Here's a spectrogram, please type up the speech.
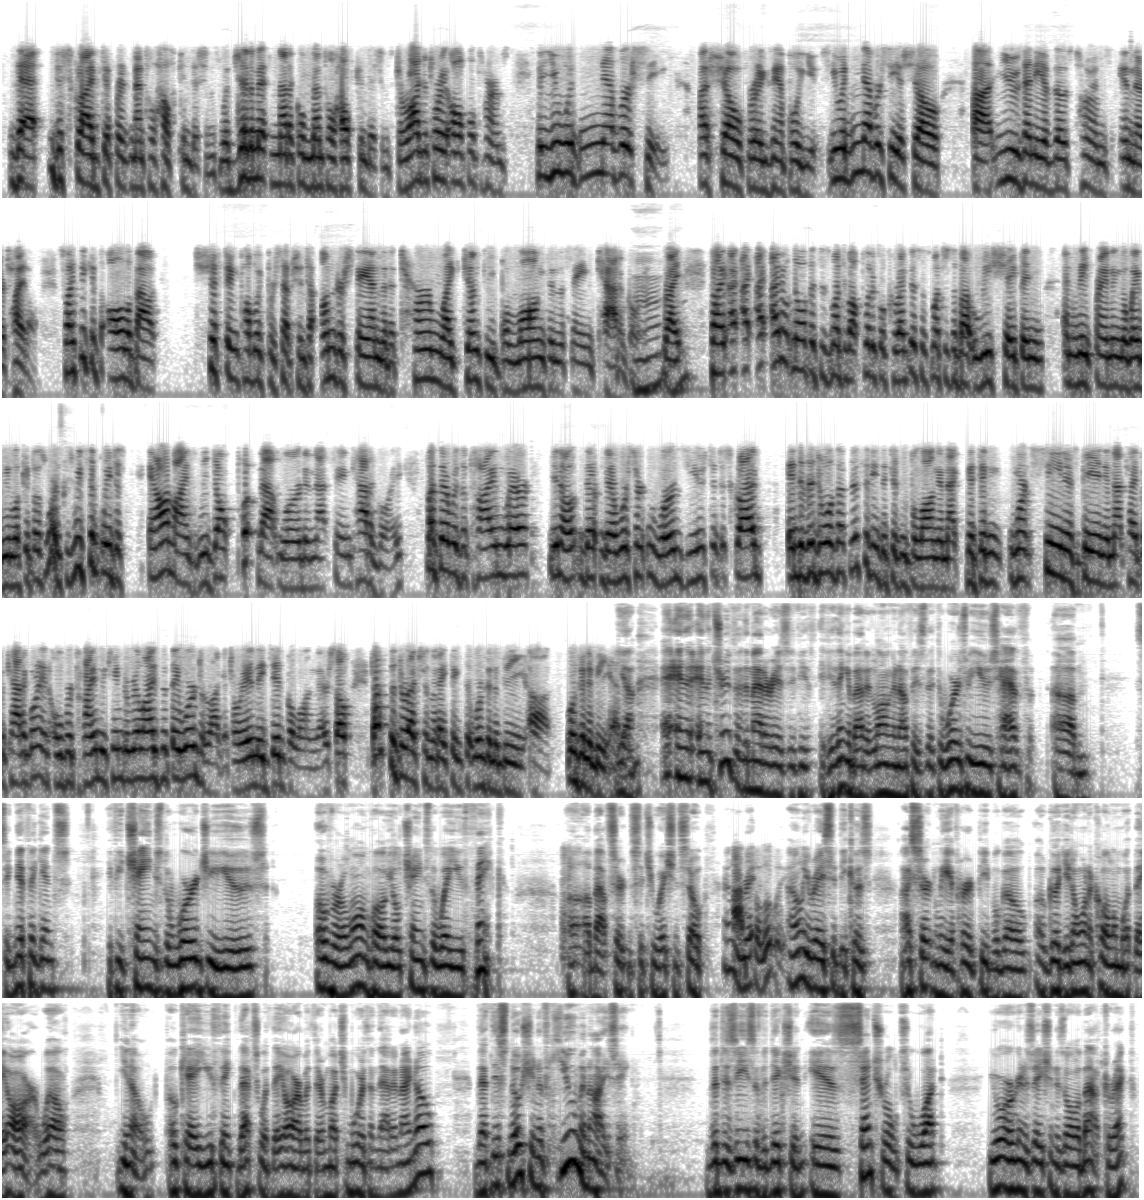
that describe different mental health conditions, legitimate medical mental health conditions, derogatory, awful terms that you would never see a show, for example, use. You would never see a show uh, use any of those terms in their title. So I think it's all about shifting public perception to understand that a term like junkie belongs in the same category, mm-hmm. right? So I, I, I don't know if it's as much about political correctness as much as about reshaping and reframing the way we look at those words, because we simply just, in our minds, we don't put that word in that same category. But there was a time where, you know, there, there were certain words used to describe individuals' ethnicity that didn't belong in that that didn't weren't seen as being in that type of category and over time we came to realize that they were derogatory and they did belong there so that's the direction that i think that we're going to be uh, we're going to be heading. Yeah, and and the truth of the matter is, if you if you think about it long enough, is that the words we use have um, significance. If you change the words you use over a long haul, you'll change the way you think uh, about certain situations. So I only absolutely, ra- I only raise it because I certainly have heard people go, "Oh, good, you don't want to call them what they are." Well, you know, okay, you think that's what they are, but they're much more than that. And I know that this notion of humanizing the disease of addiction is central to what your organization is all about, correct?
